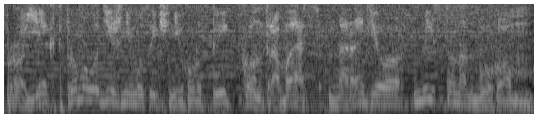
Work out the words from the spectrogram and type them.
Проєкт про молодіжні музичні гурти Контрабас на радіо Місто над Бугом.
